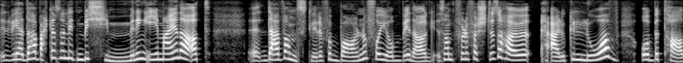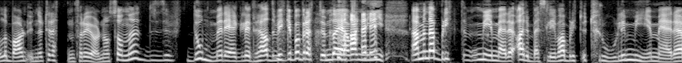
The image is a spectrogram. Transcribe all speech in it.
det har vært en sånn liten bekymring i meg, da, at eh, det er vanskeligere for barn å få jobb i dag. Sant? For det første så har jo, er det jo ikke lov å betale barn under 13 for å gjøre noe. Sånne dumme regler hadde vi ikke på Brøttum da jeg var ni. Nei, men det har blitt mye mer Arbeidslivet har blitt utrolig mye mer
